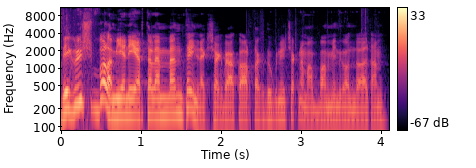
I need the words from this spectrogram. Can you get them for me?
Végül is valamilyen értelemben ténylegségbe akartak dugni, csak nem abban, mint gondoltam.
